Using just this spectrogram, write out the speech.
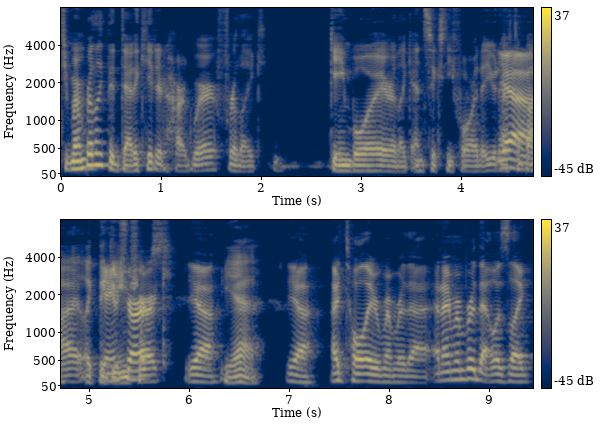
Do you remember like the dedicated hardware for like Game Boy or like N64 that you'd have to buy, like the Game, Sharks? Shark? Yeah. Yeah, Yeah. I totally remember that. And I remember that was like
